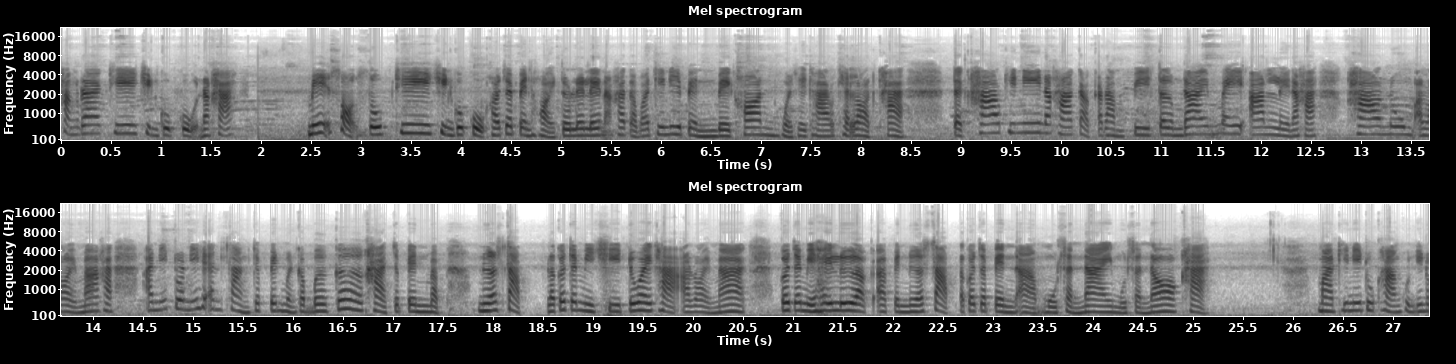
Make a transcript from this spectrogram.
ครั้งแรกที่ชินกุกุนะคะ มิโซะซุปที่ชินกุกุเขาจะเป็นหอยตัวเล็กๆนะคะ แต่ว่าที่นี่จะเป็นเบคอนหัวไชเท้าแครอทค่ะ แต่ข้าวที่นี่นะคะ กับกระหล่ำปีเติมได้ไม่อั้นเลยนะคะ ข้าวนุ่มอร่อยมากค่ะ อันนี้ตัวนี้ที่แอนสั่งจะเป็นเหมือนกับเบอร์เกอร์ค่ะ จะเป็นแบบเนื้อสับแล้วก็จะมีชีสด้วยค่ะ อร่อยมาก ก็จะมีให้เลือกอเป็นเนื้อสับแล้วก็จะเป็นหมูสันในหมูสันนอกค่ะ มาที่นี่ทุกครั้งคุณจิโน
